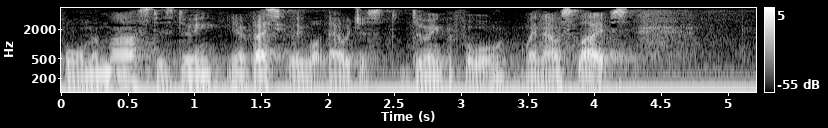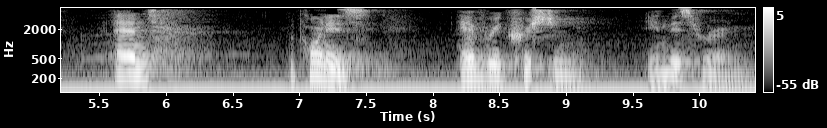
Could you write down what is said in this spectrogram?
former masters, doing, you know, basically what they were just doing before when they were slaves. And the point is, every Christian in this room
